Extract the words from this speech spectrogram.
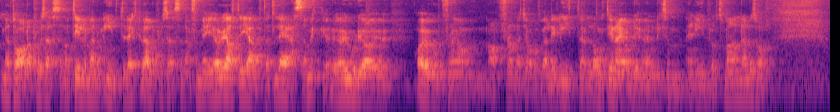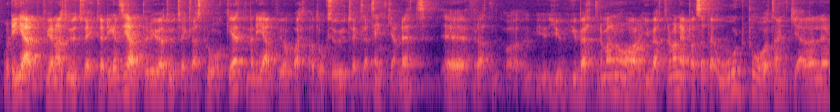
mentala processerna och till och med de intellektuella processerna. För mig har det ju alltid hjälpt att läsa mycket. Det gjorde jag ju, har jag gjort från, ja, från att jag var väldigt liten, långt innan jag blev en, liksom, en idrottsman eller så. Och det hjälper ju att utveckla, dels hjälper det ju att utveckla språket, men det hjälper ju att också utveckla tänkandet. Eh, för att eh, ju, ju, bättre man har, ju bättre man är på att sätta ord på tankar eller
